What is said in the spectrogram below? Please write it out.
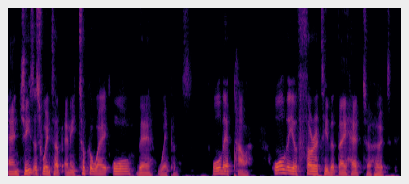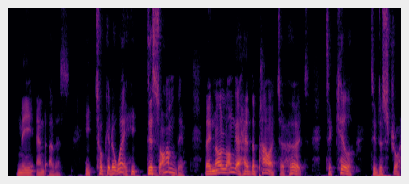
and Jesus went up and he took away all their weapons, all their power, all the authority that they had to hurt me and others. He took it away. He disarmed them. They no longer had the power to hurt, to kill, to destroy.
